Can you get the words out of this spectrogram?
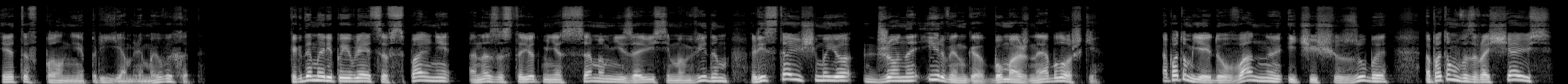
это вполне приемлемый выход. Когда Мэри появляется в спальне, она застает меня с самым независимым видом, листающим ее Джона Ирвинга в бумажной обложке. А потом я иду в ванную и чищу зубы, а потом возвращаюсь,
